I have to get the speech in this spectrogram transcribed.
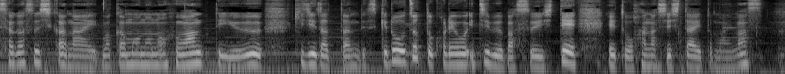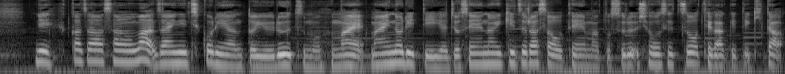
探すしかない若者の不安」っていう記事だったんですけどちょっとこれを一部抜粋して、えっと、お話ししたいと思います。で深澤さんは在日コリアンというルーツも踏まえマイノリティや女性の生きづらさをテーマとする小説を手掛けてきた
